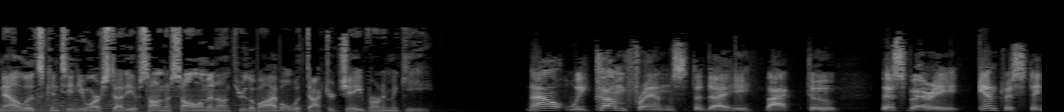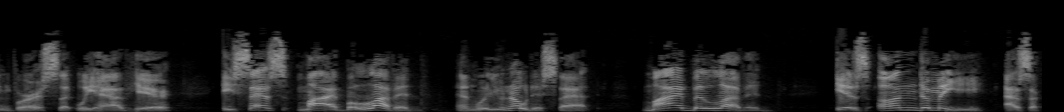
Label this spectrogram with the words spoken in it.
Now let's continue our study of Song of Solomon on Through the Bible with Dr. J. Vernon McGee. Now we come, friends, today back to this very interesting verse that we have here. He says, My beloved, and will you notice that? My beloved is unto me as a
